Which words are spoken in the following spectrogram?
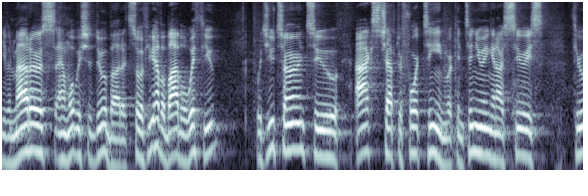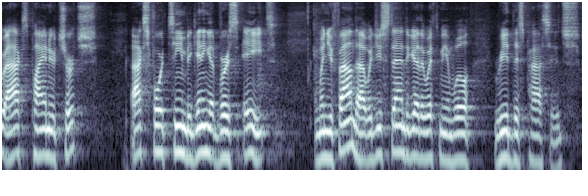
even matters, and what we should do about it. So, if you have a Bible with you, would you turn to Acts chapter 14? We're continuing in our series through Acts Pioneer Church. Acts 14, beginning at verse 8. And when you found that, would you stand together with me and we'll read this passage?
